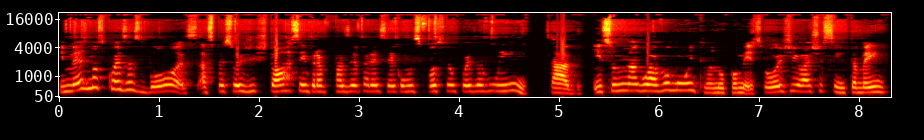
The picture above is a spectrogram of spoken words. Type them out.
E mesmo as coisas boas, as pessoas distorcem para fazer parecer como se fosse uma coisa ruim, sabe? Isso me magoava muito no começo. Hoje eu acho assim, também,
